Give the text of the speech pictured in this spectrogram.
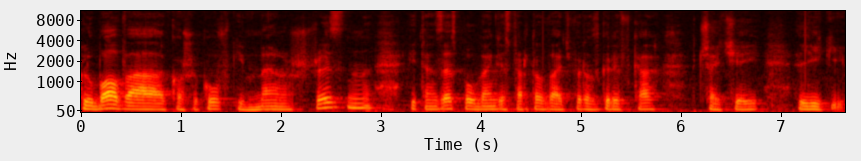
klubowa koszykówki mężczyzn i ten zespół będzie startować w rozgrywkach trzeciej ligi.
